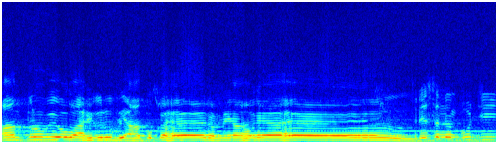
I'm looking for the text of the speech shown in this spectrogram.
ਅੰਤ ਨੂੰ ਵੀ ਉਹ ਵਾਹਿਗੁਰੂ ਵਿਆਪਕ ਹੈ ਰਮਿਆ ਹੋਇਆ ਹੈ। ਕ੍ਰਿਸ਼ਨ 부ਜੀ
